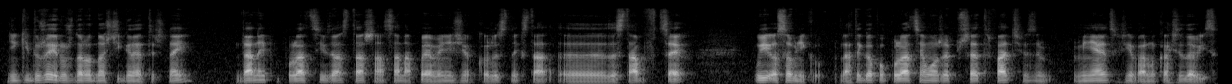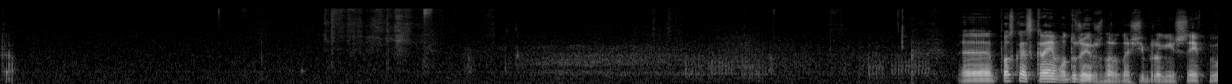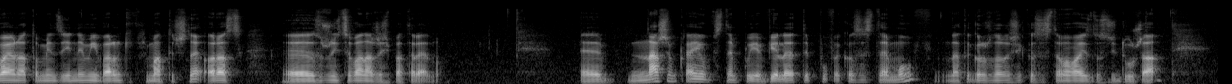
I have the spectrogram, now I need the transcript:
Dzięki dużej różnorodności genetycznej danej populacji wzrasta szansa na pojawienie się korzystnych sta- e, zestawów cech u jej osobników. Dlatego populacja może przetrwać w zmieniających się warunkach środowiska. E, Polska jest krajem o dużej różnorodności biologicznej. Wpływają na to m.in. warunki klimatyczne oraz e, zróżnicowana rzeźba terenu. E, W naszym kraju występuje wiele typów ekosystemów, dlatego różnorodność ekosystemowa jest dosyć duża.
